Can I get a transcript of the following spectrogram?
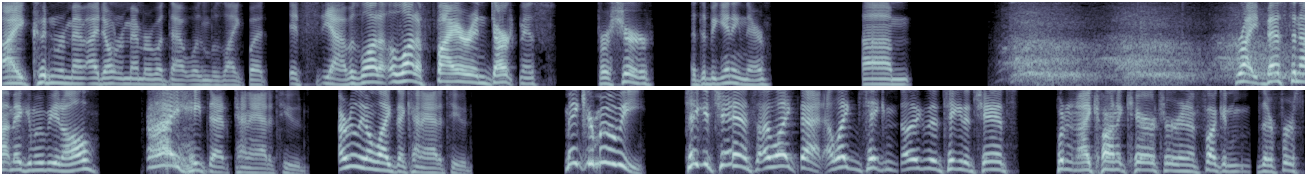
I couldn't remember I don't remember what that one was like, but it's yeah, it was a lot of a lot of fire and darkness for sure at the beginning there. Um Right, best to not make a movie at all. I hate that kind of attitude. I really don't like that kind of attitude. Make your movie. Take a chance. I like that. I like taking I like taking a chance, put an iconic character in a fucking their first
